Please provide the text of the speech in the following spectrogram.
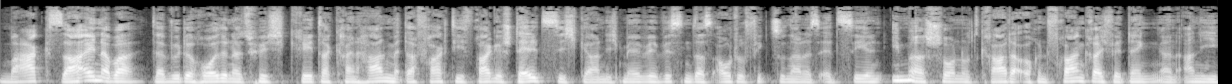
Mag sein, aber da würde heute natürlich Greta kein Hahn mehr. Da fragt die Frage stellt sich gar nicht mehr. Wir wissen, dass autofiktionales Erzählen immer schon und gerade auch in Frankreich, wir denken an Annie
